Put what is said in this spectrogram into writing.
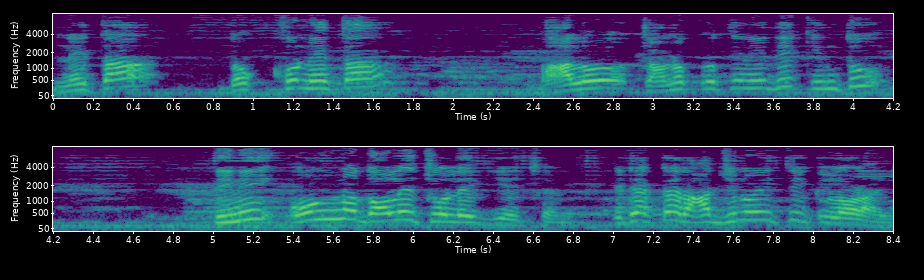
নেতা, দক্ষ নেতা, ভালো জনপ্রতিনিধি, কিন্তু তিনি অন্য দলে চলে গিয়েছেন। এটা একটা রাজনৈতিক লড়াই।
